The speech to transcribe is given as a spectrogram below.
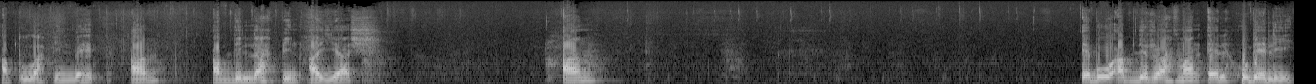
Abdullah bin Vehb. An Abdullah bin Ayyaş. An Ebu Abdirrahman el-Hubeli.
